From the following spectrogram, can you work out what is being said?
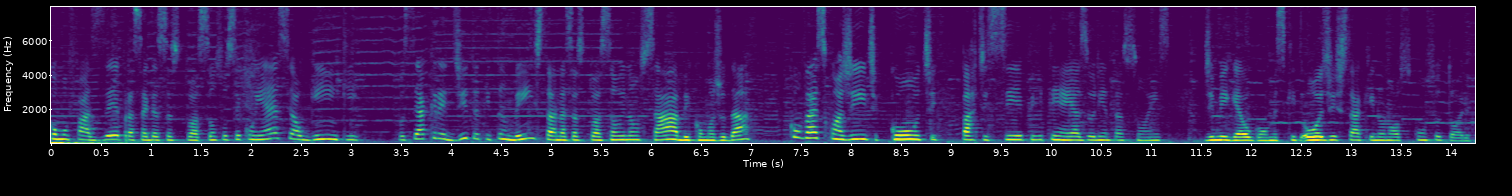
como fazer para sair dessa situação, se você conhece alguém que você acredita que também está nessa situação e não sabe como ajudar, Converse com a gente, conte, participe e tenha aí as orientações de Miguel Gomes, que hoje está aqui no nosso consultório.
